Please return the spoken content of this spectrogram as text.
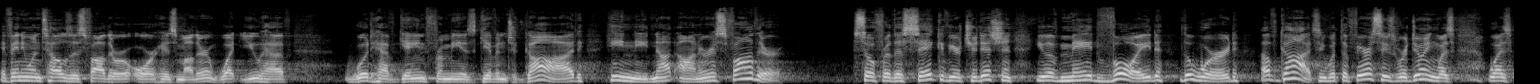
If anyone tells his father or his mother, What you have would have gained from me is given to God, he need not honor his father. So, for the sake of your tradition, you have made void the word of God. See, what the Pharisees were doing was, was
